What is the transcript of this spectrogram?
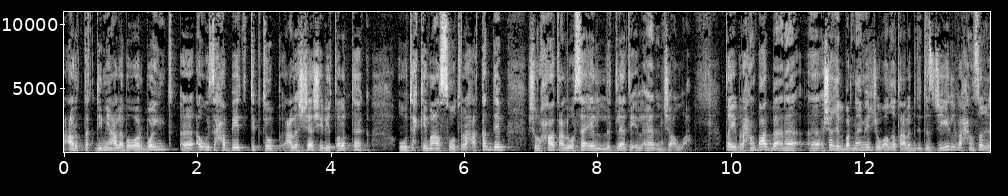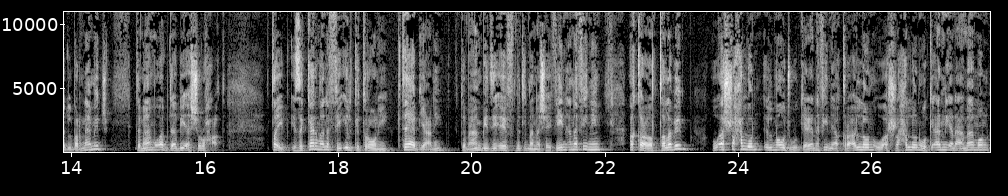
عرض تقديمي على باوربوينت أو إذا حبيت تكتب على الشاشة اللي طلبتك وتحكي مع الصوت. راح أقدم شروحات عن الوسائل الثلاثة الآن إن شاء الله. طيب راح بعد ما أنا أشغل البرنامج وأضغط على بدء تسجيل راح نصغر البرنامج. تمام؟ وأبدأ بالشروحات. طيب إذا كان ملفي إلكتروني كتاب يعني تمام؟ بي دي إف مثل ما أنا شايفين أنا فيني أقرأ للطلبة وأشرح لهم الموجود. يعني أنا فيني أقرأ لهم وأشرح لهم وكأني أنا أمامهم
